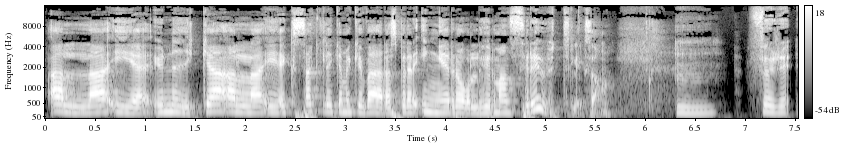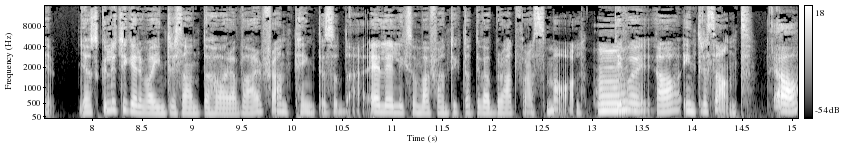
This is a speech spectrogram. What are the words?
alla är unika, alla är exakt lika mycket värda. spelar ingen roll hur man ser ut liksom. Mm. För eh, jag skulle tycka det var intressant att höra varför han tänkte sådär. Eller liksom varför han tyckte att det var bra att vara smal. Det var ja, intressant Ja,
